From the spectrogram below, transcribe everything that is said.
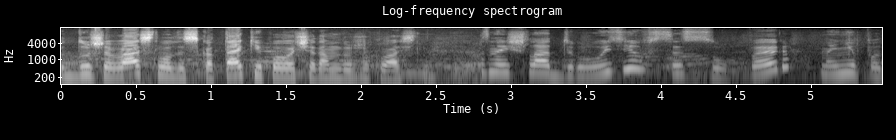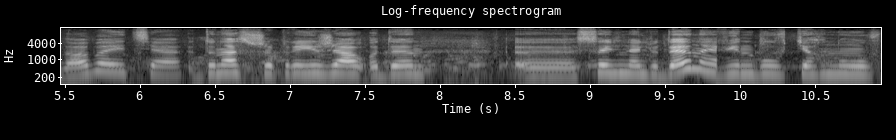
Дуже весело, дискотеки по вечорам дуже класні. Знайшла друзів, все супер. Мені подобається. До нас вже приїжджав один е, сильна людина. Він був тягнув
